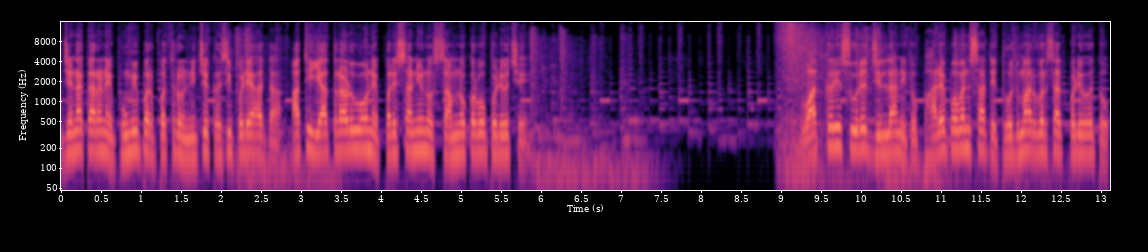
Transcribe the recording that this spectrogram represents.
જેના કારણે ભૂમિ પર પથ્થરો નીચે ખસી પડ્યા હતા. આથી યાત્રાળુઓને પરેશાનીઓનો સામનો કરવો પડ્યો છે. વાત કરીએ સુરત જિલ્લાની, તો ભારે પવન સાથે ધોધમાર વરસાદ પડ્યો હતો,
